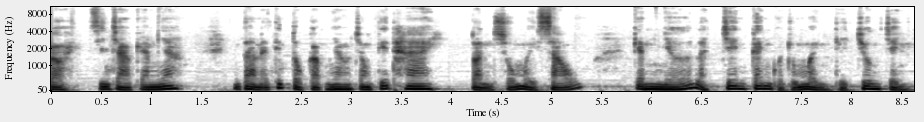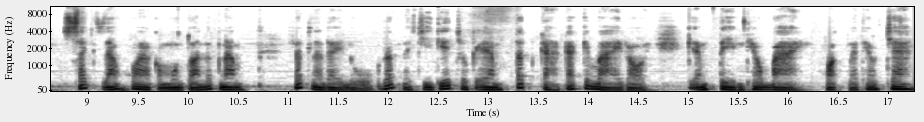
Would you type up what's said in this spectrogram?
Rồi, xin chào các em nhé. Chúng ta lại tiếp tục gặp nhau trong tiết 2, tuần số 16. Các em nhớ là trên kênh của chúng mình thì chương trình sách giáo khoa của môn toán lớp 5 rất là đầy đủ, rất là chi tiết cho các em tất cả các cái bài rồi. Các em tìm theo bài hoặc là theo trang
